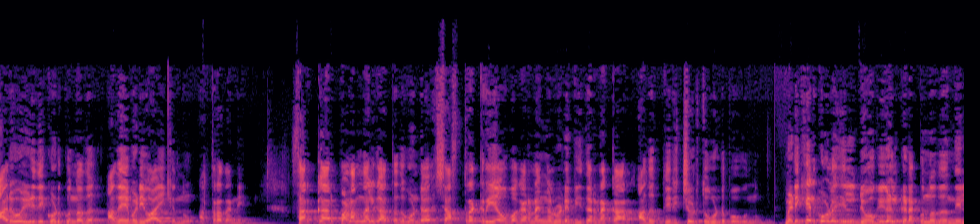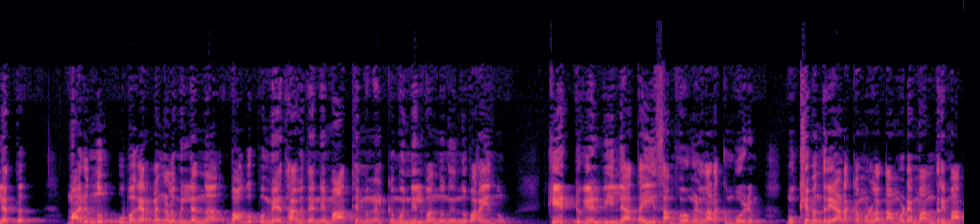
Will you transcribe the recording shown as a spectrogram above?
ആരോ എഴുതി കൊടുക്കുന്നത് അതേപടി വായിക്കുന്നു അത്ര തന്നെ. സർക്കാർ പണം നൽകാത്തത് കൊണ്ട് ശസ്ത്രക്രിയ ഉപകരണങ്ങളുടെ വിതരണക്കാർ അത് തിരിച്ചെടുത്തു കൊണ്ടുപോകുന്നു. മെഡിക്കൽ കോളേജിൽ രോഗികൾ കിടക്കുന്നത് നിലത്ത്. മരുന്നും ഉപകരണങ്ങളുമില്ലെന്ന് വകുപ്പ് മേധാവി തന്നെ മാധ്യമങ്ങൾക്ക് മുന്നിൽ വന്നു നിന്ന് പറയുന്നു. കേട്ടുകേൾവിയില്ലാത്ത ഈ സംഭവങ്ങൾ നടക്കുമ്പോഴും മുഖ്യമന്ത്രി അടക്കമുള്ള നമ്മുടെ മന്ത്രിമാർ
